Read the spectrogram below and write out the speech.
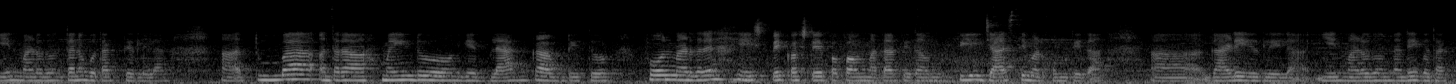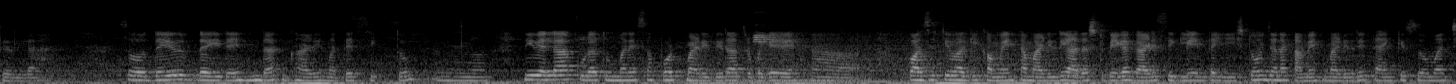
ಏನು ಮಾಡೋದು ಅಂತಲೂ ಗೊತ್ತಾಗ್ತಿರ್ಲಿಲ್ಲ. ತುಂಬ ಒಂಥರ ಮೈಂಡು ಅವನಿಗೆ ಬ್ಲ್ಯಾಂಕ್ ಆಗಿಬಿಟ್ಟಿತ್ತು. ಫೋನ್ ಮಾಡಿದ್ರೆ ಎಷ್ಟು ಬೇಕೋ ಅಷ್ಟೇ ಪಾಪ ಅವ್ನು ಮಾತಾಡ್ತಿದ್ದ ಅವ್ನಿಗೆ ಫೀಲ್ ಜಾಸ್ತಿ ಮಾಡ್ಕೊಂಬಿಟ್ಟಿದ್ದ. ಗಾಡಿ ಇರಲಿಲ್ಲ, ಏನು ಮಾಡೋದು ಅನ್ನೋದೇ ಗೊತ್ತಾಗ್ತಿರಲಿಲ್ಲ. ಸೊ ದೇವ್ರ ದಯೆಯಿಂದ ಗಾಡಿ ಮತ್ತೆ ಸಿಕ್ತು. ನೀವೆಲ್ಲ ಕೂಡ ತುಂಬಾ ಸಪೋರ್ಟ್ ಮಾಡಿದ್ದೀರಾ. ಅದ್ರ ಬಗ್ಗೆ ಪಾಸಿಟಿವ್ ಆಗಿ ಕಮೆಂಟ್ನ ಮಾಡಿದ್ರಿ. ಆದಷ್ಟು ಬೇಗ ಗಾಡಿ ಸಿಗಲಿ ಅಂತ ಎಷ್ಟೊಂದು ಜನ ಕಮೆಂಟ್ ಮಾಡಿದ್ರಿ. ಥ್ಯಾಂಕ್ ಯು ಸೋ ಮಚ್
